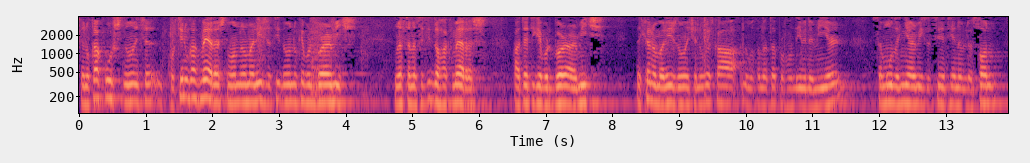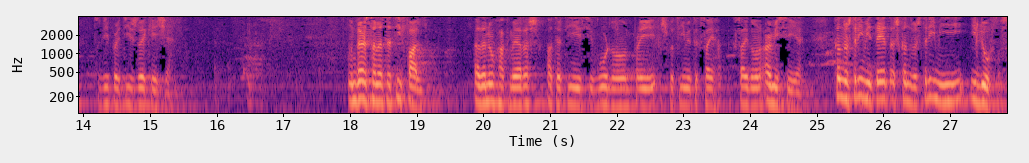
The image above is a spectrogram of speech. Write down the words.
se nuk ka kusht domethënë që kur ti nuk hakmerresh, domethënë normalisht ti domethënë nuk ke për të bërë armiq. Nëse nëse ti do hakmerresh, atëherë ti ke për të bërë armiq. Dhe kjo normalisht domethënë që nuk e ka domethënë atë përfundimin e mirë, se mundet një armik të cilin ti e nënvlerëson, Të vijë prej tij çdo e keqe. Ndërsa nëse ti fal edhe nuk hakmerresh, atëherë ti je i sigurt domthon prej shpëtimit të kësaj kësaj domthon armiqësie. Këndvështrimi i tetë është këndvështrimi i i luftës.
